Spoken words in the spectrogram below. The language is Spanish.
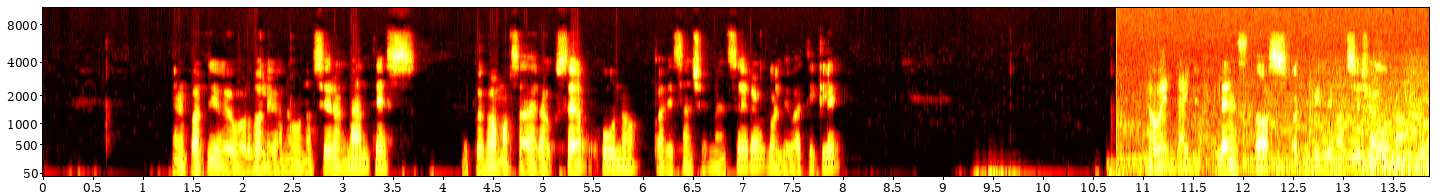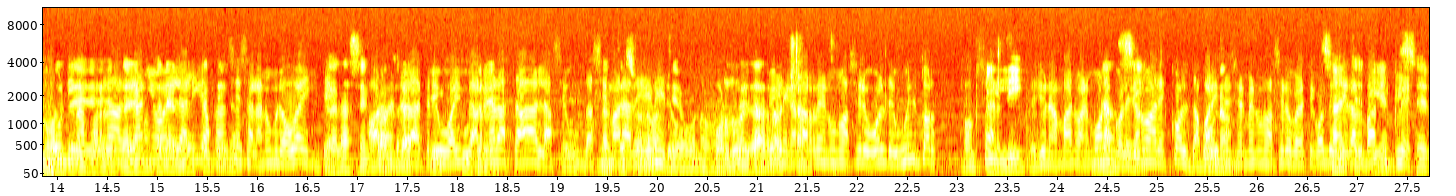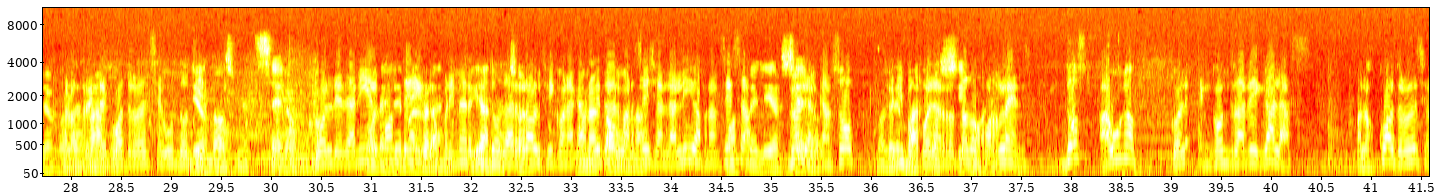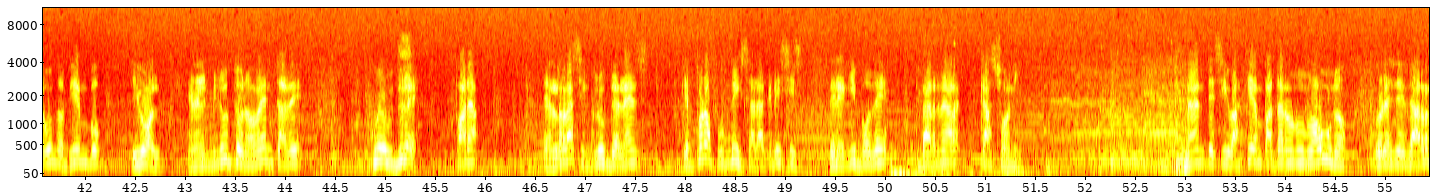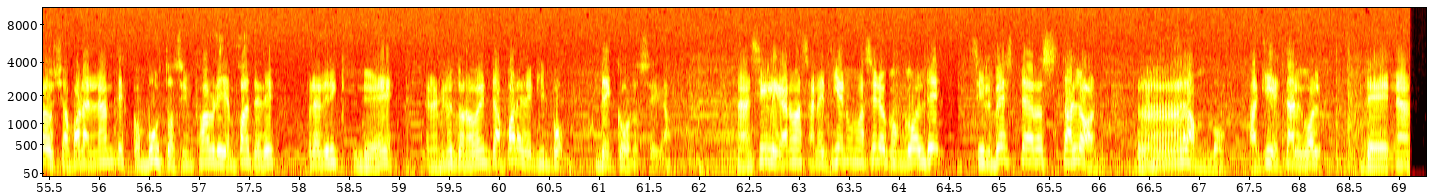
En el partido que Bordeaux le ganó 1-0 al Nantes. Después vamos a ver Auxerre 1, Paris Saint-Germain 0, gol de Baticlé. 99. Lens 2, Olympique de Marsella 1. Última jornada del año en la Liga Francesa, la número 20. Ahora vendrá la tregua invernal hasta la segunda semana de enero. Por dos el campeón le gana a Rennes 1 a 0, gol de Wiltor. Auxerre le dio una mano al Mónaco, le ganó al escolta. París Saint Germain 1 a 0 con este gol de Gerald Baticlé. A los 34 del segundo tiempo. Gol de Daniel Montenegro, primer grito de Rolfi con la camiseta del Marsella en la Liga Francesa. No le alcanzó, su equipo fue derrotado por Lens. 2 a 1 en contra de Galas a los 4 del segundo tiempo y gol en el minuto 90 de Cueudré para el Racing Club de Lens que profundiza la crisis del equipo de Bernard Casoni. Nantes y Bastien empataron 1 a 1, goles de Darroya para el Nantes con Bustos sin Fabri y empate de Frederic Neué en el minuto 90 para el equipo de Córcega. Nancy le ganó a San Etienne 1 a 0 con gol de Sylvester Stallone. Rambo. Aquí está el gol de Nantes.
